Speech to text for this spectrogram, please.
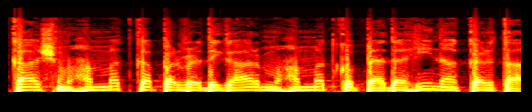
کاش محمد کا پروردگار محمد کو پیدا ہی نہ کرتا۔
